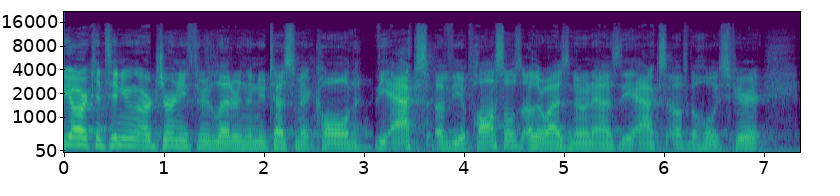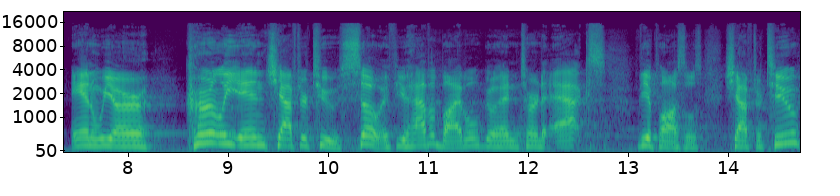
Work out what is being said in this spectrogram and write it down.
we are continuing our journey through the letter in the New Testament called the Acts of the Apostles, otherwise known as the Acts of the Holy Spirit. And we are currently in chapter 2. So if you have a Bible, go ahead and turn to Acts the Apostles, chapter 2.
